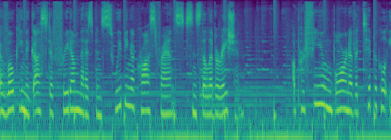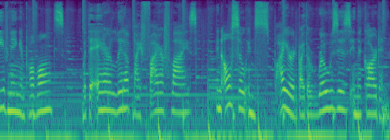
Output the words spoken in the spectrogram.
evoking the gust of freedom that has been sweeping across France since the liberation. A perfume born of a typical evening in Provence, with the air lit up by fireflies, and also inspired by the roses in the garden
